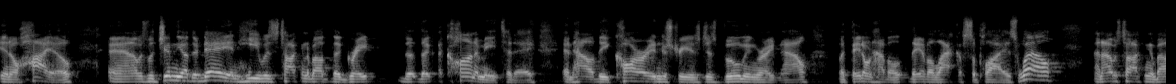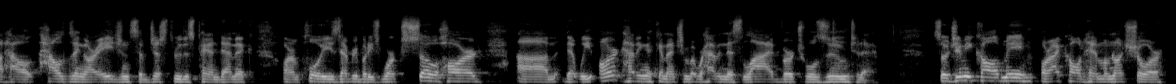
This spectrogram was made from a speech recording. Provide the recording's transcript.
in Ohio. And I was with Jim the other day and he was talking about the great the, the economy today and how the car industry is just booming right now, but they don't have a, they have a lack of supply as well. And I was talking about how housing our agents have just through this pandemic, our employees, everybody's worked so hard um, that we aren't having a convention, but we're having this live virtual Zoom today. So Jimmy called me, or I called him, I'm not sure,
